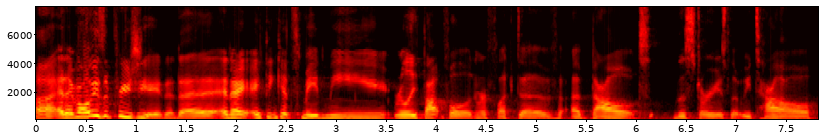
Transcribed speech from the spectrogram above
uh, and I've always appreciated it, and I, I think it's made me really thoughtful and reflective about the stories that we tell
